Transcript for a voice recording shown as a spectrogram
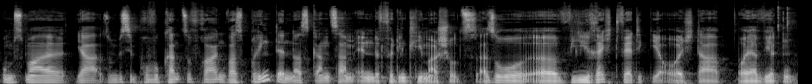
um es mal ja so ein bisschen provokant zu fragen, was bringt denn das Ganze am Ende für den Klimaschutz? Also äh, wie rechtfertigt ihr euch da euer Wirken?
